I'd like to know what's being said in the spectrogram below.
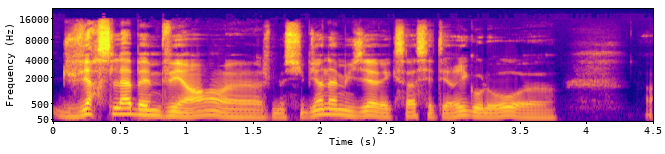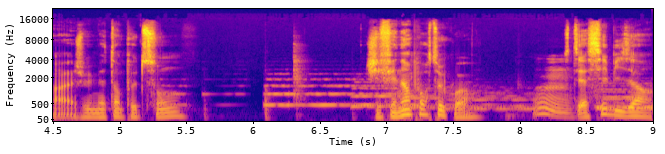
du Verslab MV1. je me suis bien amusé avec ça, c'était rigolo. je vais mettre un peu de son. J'ai fait n'importe quoi. Hmm. C'était assez bizarre.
